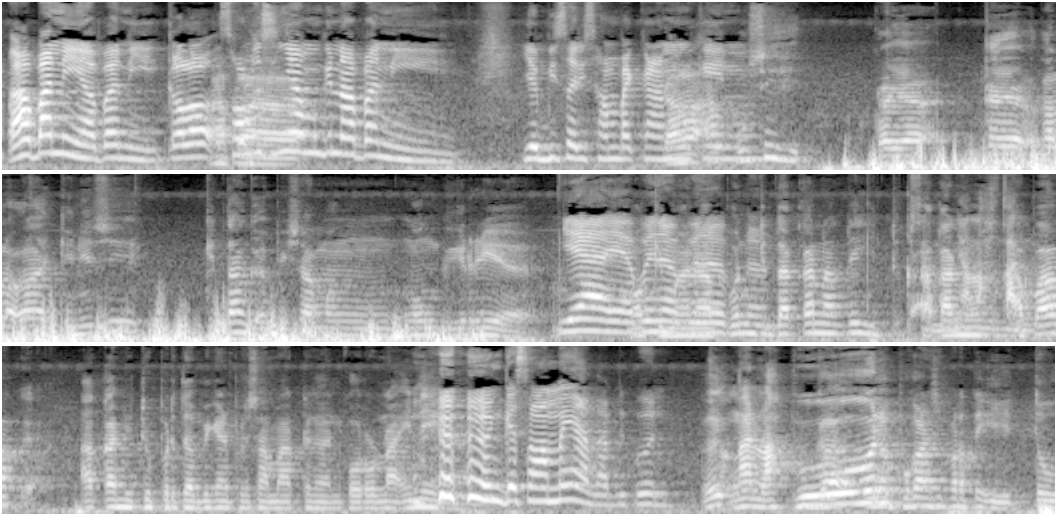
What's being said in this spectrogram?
Apa nih, apa nih? Kalau solusinya mungkin apa nih? Ya bisa disampaikan kalau mungkin. aku sih kayak kayak kalau kayak gini sih kita nggak bisa mengungkiri ya. Ya, ya Mau benar gimana pun kita kan nanti akan apa juga. akan hidup berdampingan bersama dengan corona ini. kan. Enggak selamanya tapi pun. Eh, Janganlah, enggak, Bun. ya bukan seperti itu.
